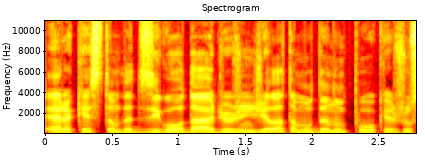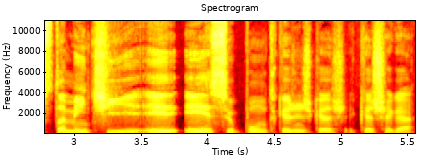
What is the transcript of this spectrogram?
era a questão da desigualdade. Hoje em dia ela está mudando um pouco. É justamente esse o ponto que a gente quer, quer chegar.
